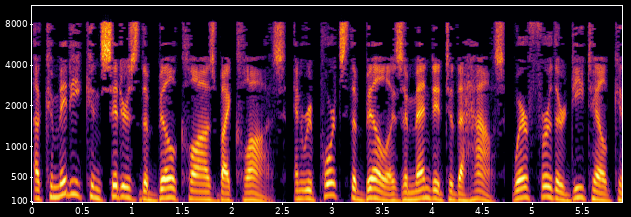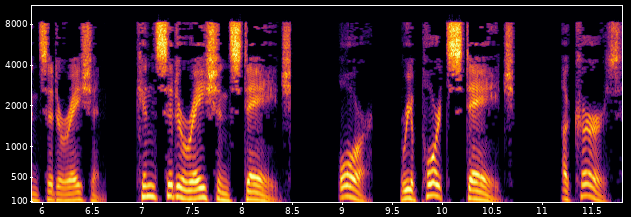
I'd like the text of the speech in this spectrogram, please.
A committee considers the bill clause by clause, and reports the bill as amended to the House, where further detailed consideration, consideration stage, or report stage occurs.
